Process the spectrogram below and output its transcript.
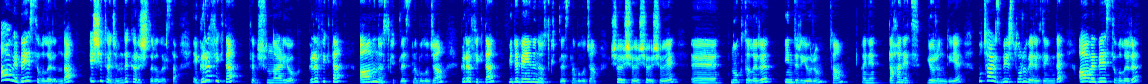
A ve B sıvılarından eşit hacimde karıştırılırsa. E, grafikten tabi şunlar yok. Grafikten A'nın öz kütlesini bulacağım. Grafikten bir de B'nin öz kütlesini bulacağım. Şöyle şöyle şöyle şöyle e, noktaları indiriyorum tam hani daha net görün diye. Bu tarz bir soru verildiğinde A ve B sıvıları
